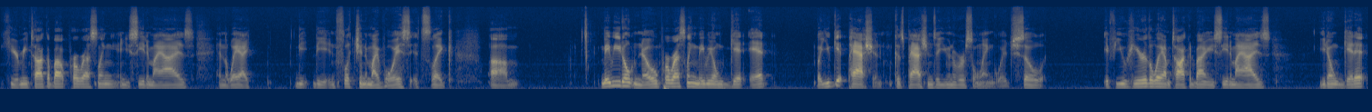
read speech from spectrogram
hear me talk about pro wrestling and you see it in my eyes and the way I, the, the infliction in my voice, it's like, um, maybe you don't know pro wrestling, maybe you don't get it, but you get passion because passion's a universal language. So if you hear the way I'm talking about it and you see it in my eyes, you don't get it,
